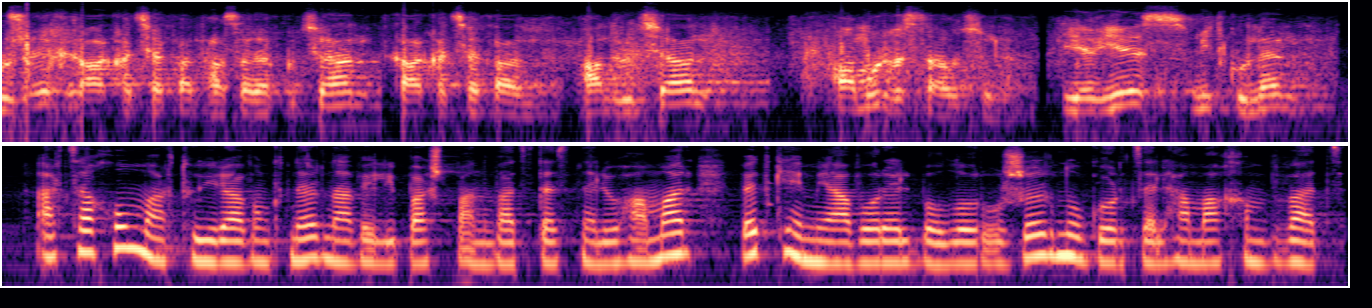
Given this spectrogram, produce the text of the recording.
ուժեղ քաղաքացիական հասարակության, քաղաքացիական հանրության ամուր վստահությունը։ Եվ ես միտք ունեմ Արցախում մարդու իրավունքներն ավելի պաշտպանված տեսնելու համար պետք է միավորել բոլոր ուժերն ու գործել համախմբված։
